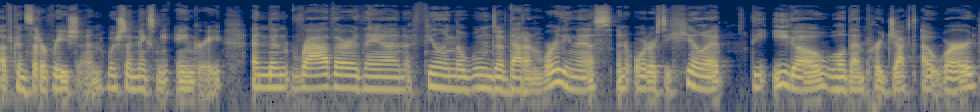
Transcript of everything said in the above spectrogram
of consideration, which then makes me angry. And then rather than feeling the wound of that unworthiness in order to heal it, the ego will then project outward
